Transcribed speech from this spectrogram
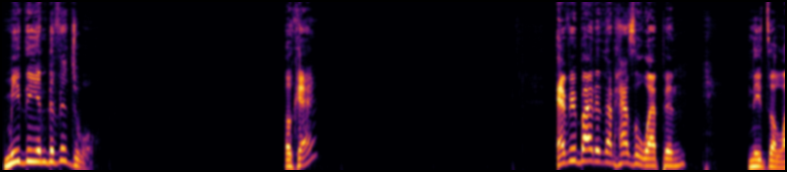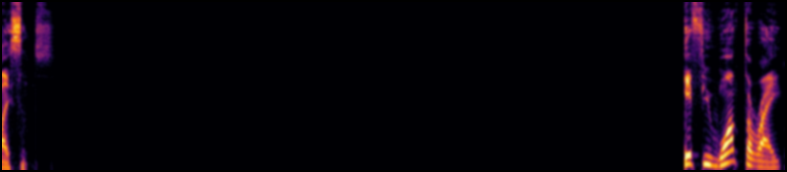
me, the individual. Okay? Everybody that has a weapon needs a license. If you want the right,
